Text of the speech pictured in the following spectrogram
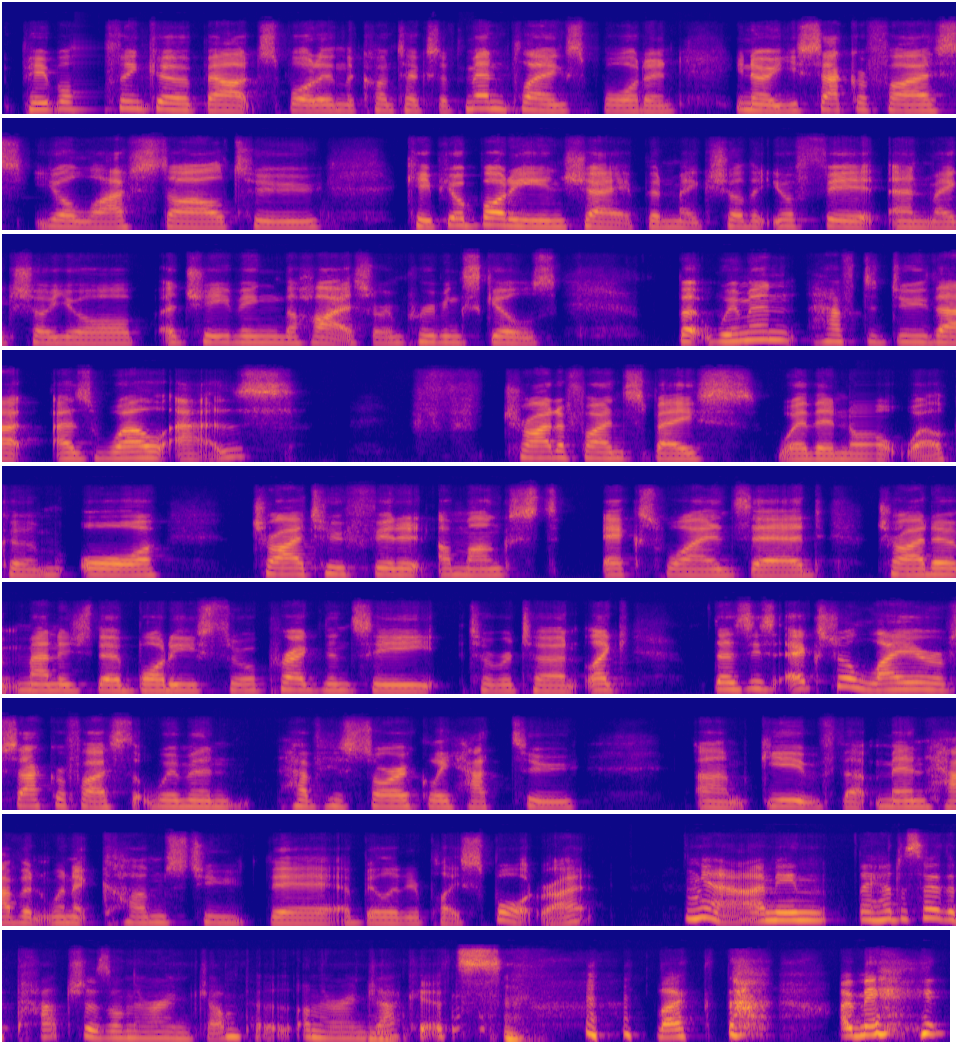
people think about sport in the context of men playing sport and you know you sacrifice your lifestyle to keep your body in shape and make sure that you're fit and make sure you're achieving the highest or improving skills. But women have to do that as well as f- try to find space where they're not welcome or try to fit it amongst X, Y, and Z, try to manage their bodies through a pregnancy to return. Like there's this extra layer of sacrifice that women have historically had to um, give that men haven't when it comes to their ability to play sport, right? Yeah, I mean, they had to sew the patches on their own jumper, on their own jackets. like, I mean,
